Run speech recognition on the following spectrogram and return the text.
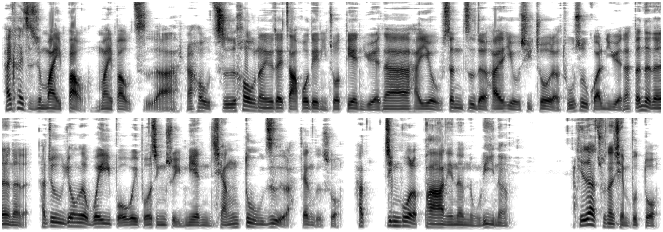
还开始就卖报卖报纸啊，然后之后呢又在杂货店里做店员啊，还有甚至的还有去做了图书管理员啊，等等等等等等，他就用了微薄微薄薪水勉强度日了。这样子说，他经过了八年的努力呢，其实他存的钱不多，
